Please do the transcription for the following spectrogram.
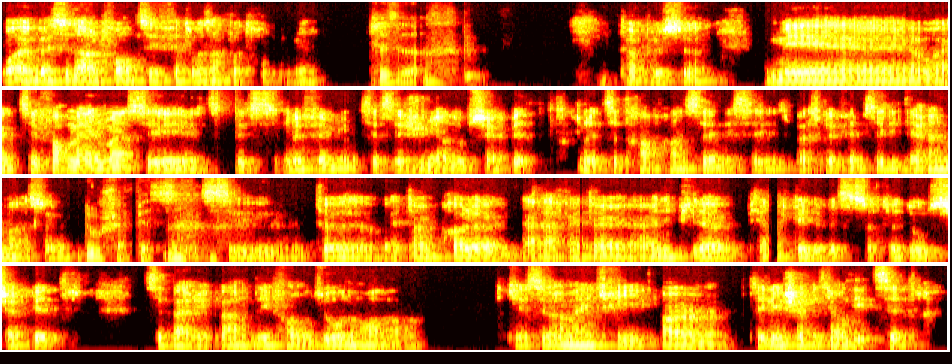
Ouais, ben c'est dans le fond, tu sais, fais-toi-en pas trop. C'est ça. C'est un peu ça. Mais, euh, ouais, tu sais, formellement, c'est, le film, c'est Julien 12 chapitres, le titre en français, mais c'est parce que le film, c'est littéralement ça. 12 chapitres. C'est, t'as, un prologue, à la fin, t'as un, un épilogue, puis entre les deux, c'est ça, t'as 12 chapitres séparés par des fondus au noir. Que c'est vraiment écrit un, tu sais, les chapitres, ont des titres.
